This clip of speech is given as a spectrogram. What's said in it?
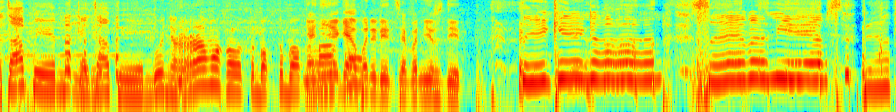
Kecapin Kecapin Gue nyerah mah kalau tebak-tebak Nyanyinya kayak apa nih Dit? Seven years Dit. thinking on seven years that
